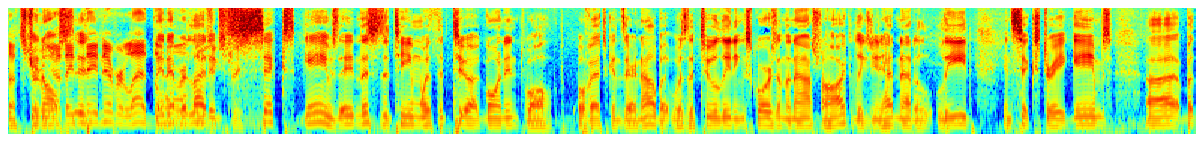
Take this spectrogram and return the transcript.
That's true. You know, yeah, they, it- they never led. The they never led streak. six games. They, and this is a team with the two uh, going into well, Ovechkin's there now, but was the two leading scorers in the National Hockey League. And you hadn't had a lead in six straight games. Uh, but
